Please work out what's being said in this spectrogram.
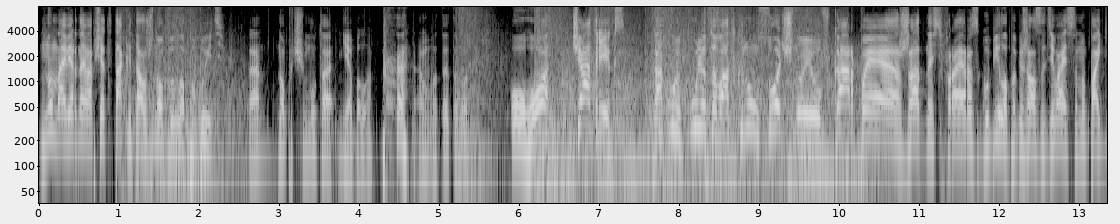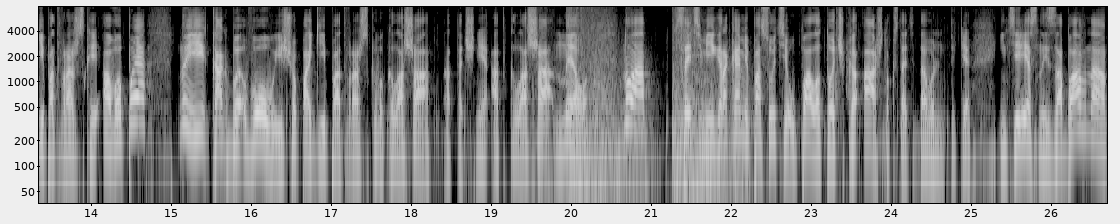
Ну, наверное, вообще-то так и должно было бы быть, да? Но почему-то не было. Вот это вот. Ого! Чатрикс! Какую пулю-то воткнул сочную в карпе. Жадность фраера сгубила, побежал за девайсом и погиб от вражеской АВП. Ну и как бы Воу еще погиб от вражеского калаша. А точнее от калаша Нео. Ну а с этими игроками, по сути, упала точка А, что, кстати, довольно-таки интересно и забавно.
